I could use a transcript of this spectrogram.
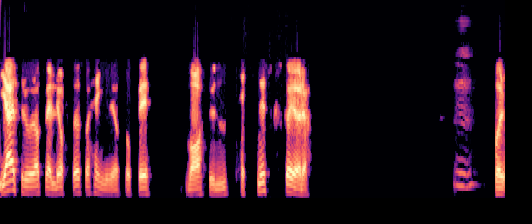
jeg tror at veldig ofte så henger vi oss opp i hva hunden teknisk skal gjøre. Mm. For,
